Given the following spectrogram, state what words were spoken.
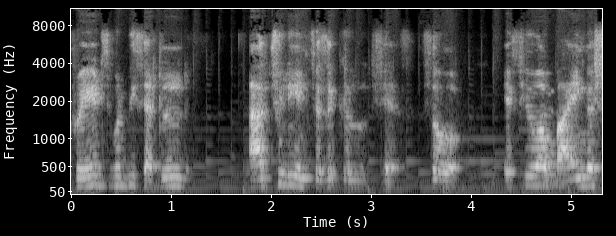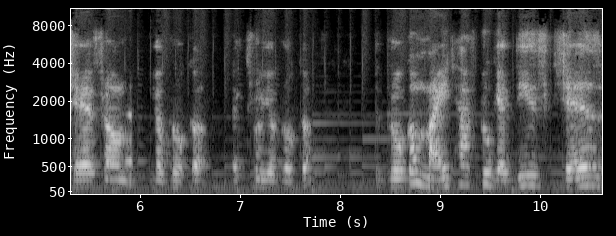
trades would be settled actually in physical shares. So if you are buying a share from your broker, like through your broker, broker might have to get these shares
